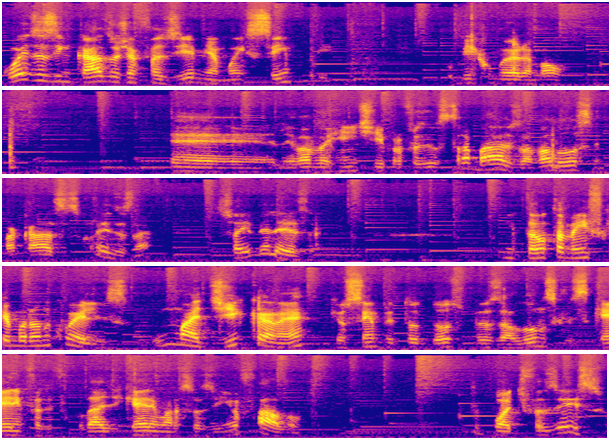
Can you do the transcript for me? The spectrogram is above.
Coisas em casa eu já fazia, minha mãe sempre, comigo com meu irmão, é, levava a gente para fazer os trabalhos, lavar louça, limpar casa, essas coisas, né? Isso aí, beleza. Então também fiquei morando com eles. Uma dica, né, que eu sempre dou para meus alunos que eles querem fazer faculdade, querem morar sozinho, eu falo: pode fazer isso,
